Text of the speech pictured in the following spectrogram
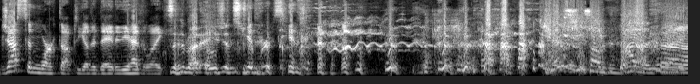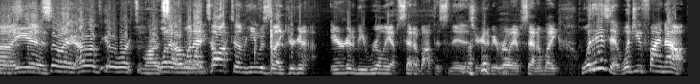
Justin worked up the other day that he had to like Is it about Asian strippers? Ken's just on fire. uh, he is. Sorry, I don't have to go to work tomorrow. When, so I, I'm when I talked to him, he was like, "You're gonna, you're gonna be really upset about this news. You're gonna be really upset." I'm like, "What is it? What'd you find out?"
